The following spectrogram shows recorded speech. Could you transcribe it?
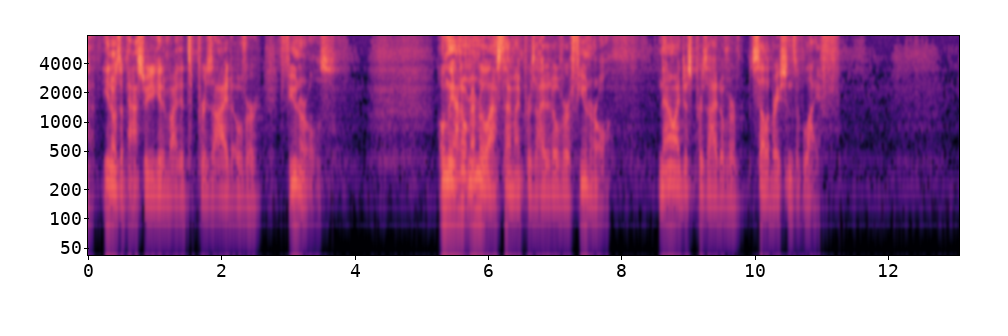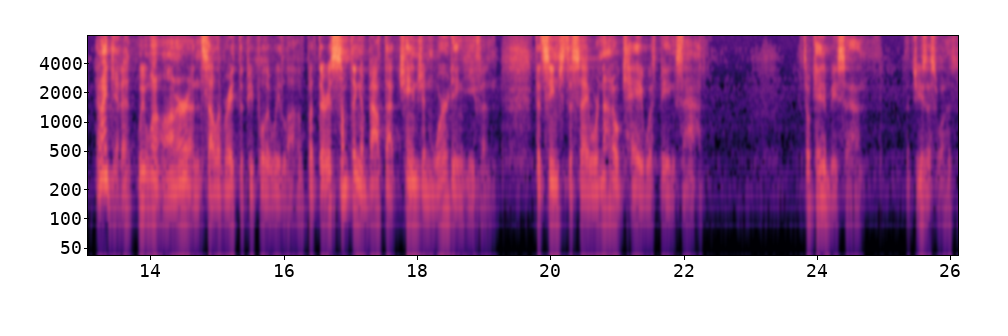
Uh, you know, as a pastor, you get invited to preside over funerals. Only I don't remember the last time I presided over a funeral. Now I just preside over celebrations of life. And I get it. We want to honor and celebrate the people that we love. But there is something about that change in wording, even, that seems to say we're not okay with being sad. It's okay to be sad, but Jesus was.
